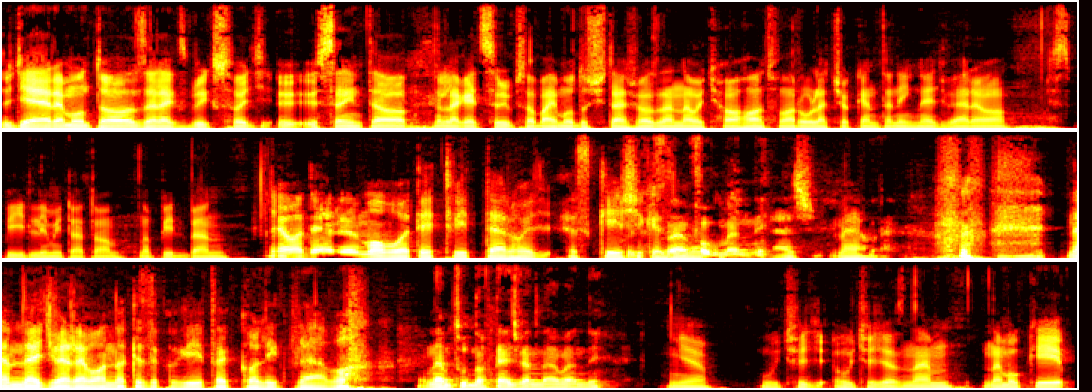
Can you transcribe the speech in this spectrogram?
Ugye erre mondta az Alex Briggs, hogy ő, ő szerint a legegyszerűbb szabálymódosítás az lenne, hogyha 60-ról lecsökkentenénk 40-re a speed limitet a, a pitben. Ja, de erről ma volt egy Twitter, hogy ez késik. Ez, ez nem fog menni. Mert nem 40-re vannak ezek a gépek kalibrálva. Nem tudnak 40-nel menni. Yeah. Úgyhogy, úgyhogy ez nem, nem oké. Okay.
